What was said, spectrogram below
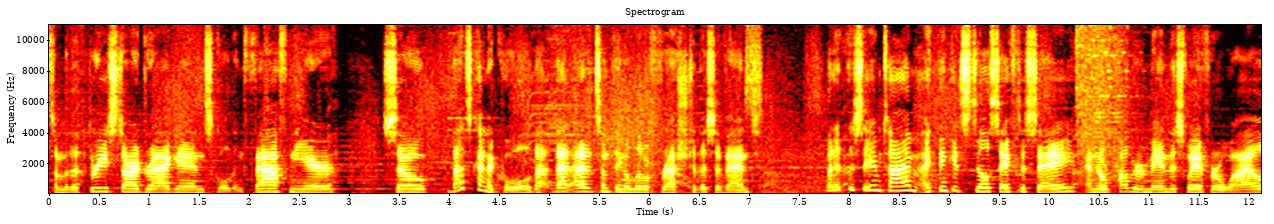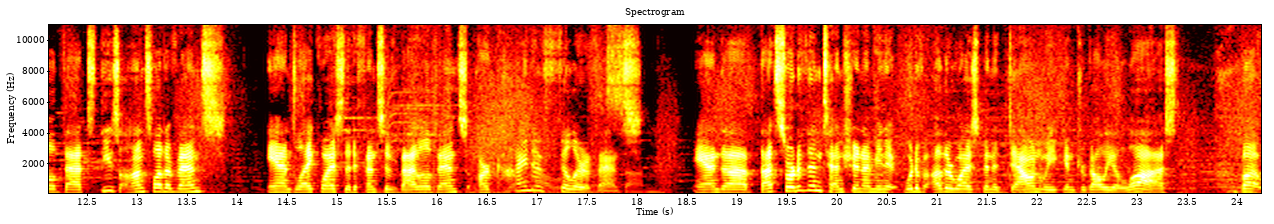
some of the three star dragons, Golden Fafnir. So that's kind of cool. That that added something a little fresh to this event. But at the same time, I think it's still safe to say, and it'll probably remain this way for a while, that these Onslaught events, and likewise the defensive battle events, are kind of filler events. And uh, that's sort of the intention. I mean, it would have otherwise been a down week in Dragalia Lost. But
